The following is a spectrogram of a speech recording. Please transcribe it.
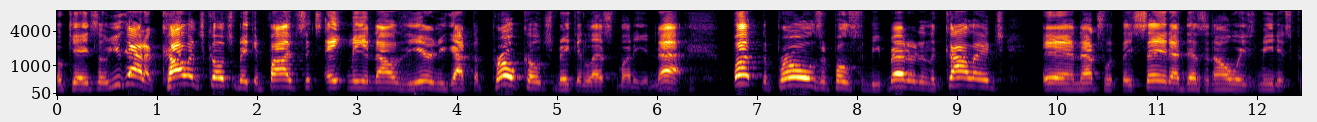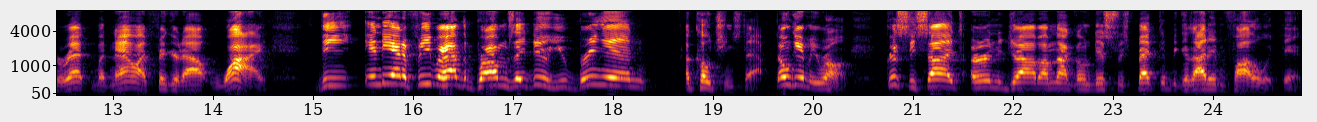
Okay, so you got a college coach making five, six, eight million dollars a year, and you got the pro coach making less money than that. But the pros are supposed to be better than the college, and that's what they say. That doesn't always mean it's correct, but now I figured out why. The Indiana Fever have the problems they do. You bring in a coaching staff. Don't get me wrong. Christie Sides earned the job. I'm not going to disrespect it because I didn't follow it then.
